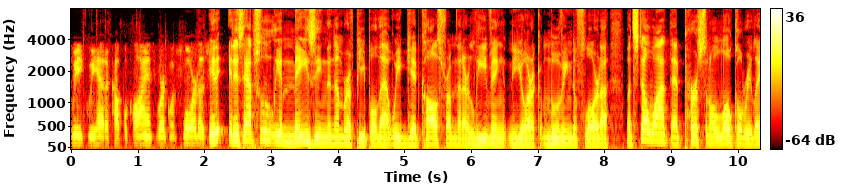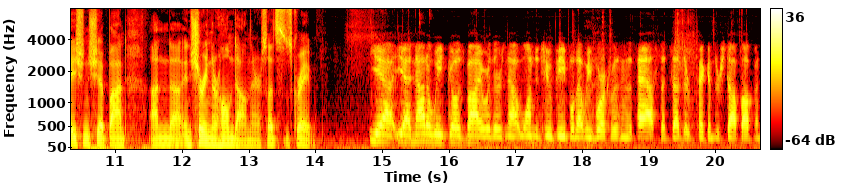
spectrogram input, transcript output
week we had a couple clients working with Florida. It, it is absolutely amazing the number of people that we get calls from that are leaving New York, moving to Florida, but still want that personal local relationship on on uh, insuring their home down there. So that's, that's great. Yeah, yeah. Not a week goes by where there's not one to two people that we've worked with in the past that said they're picking their stuff up and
